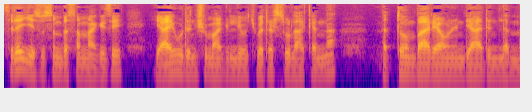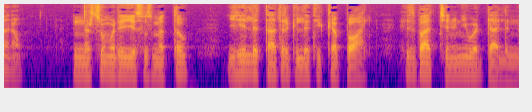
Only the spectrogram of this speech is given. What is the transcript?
ስለ ኢየሱስም በሰማ ጊዜ የአይሁድን ሽማግሌዎች ወደ እርሱ ላከና መጥቶም ባሪያውን እንዲያድን ለመነው። እነርሱም ወደ ኢየሱስ መጥተው ይህን ልታደርግለት ይገባዋል፣ ሕዝባችንን ይወዳልና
